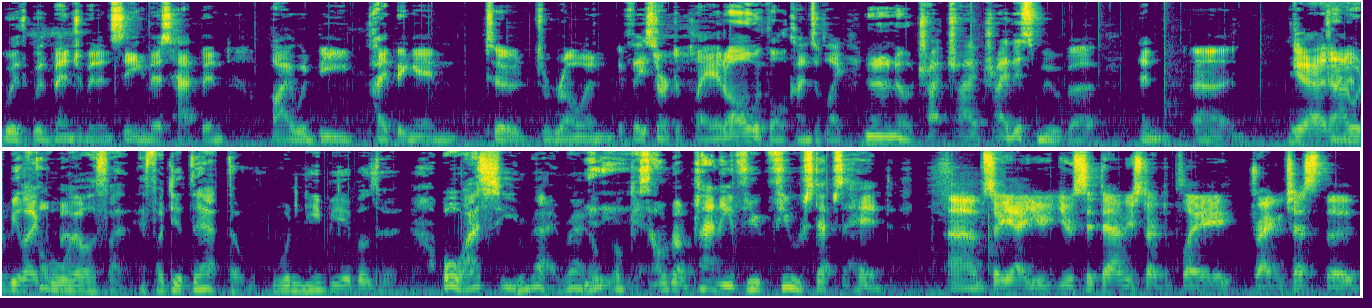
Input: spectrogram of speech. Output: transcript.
with with Benjamin and seeing this happen, I would be piping in to, to Rowan if they start to play at all with all kinds of like, no, no, no, try try try this move, uh, and uh, Yeah, and I would be like, help well, if I if I did that though, wouldn't he be able to? Oh, I see. Right, right. Oh, okay. it's all about planning a few few steps ahead. Um, so yeah, you, you sit down, you start to play Dragon Chess. The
